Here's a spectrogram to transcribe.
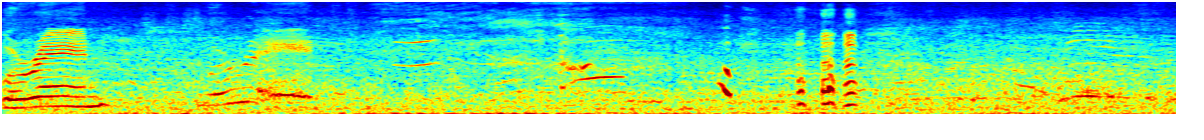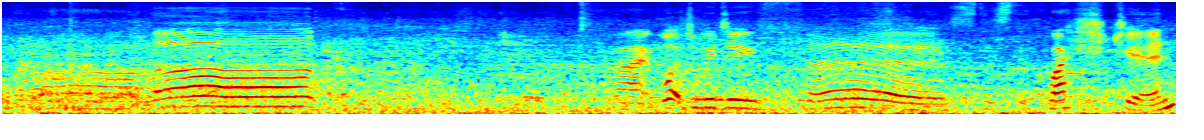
We're in. We're in. oh, look. Right, what do we do first? Question.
